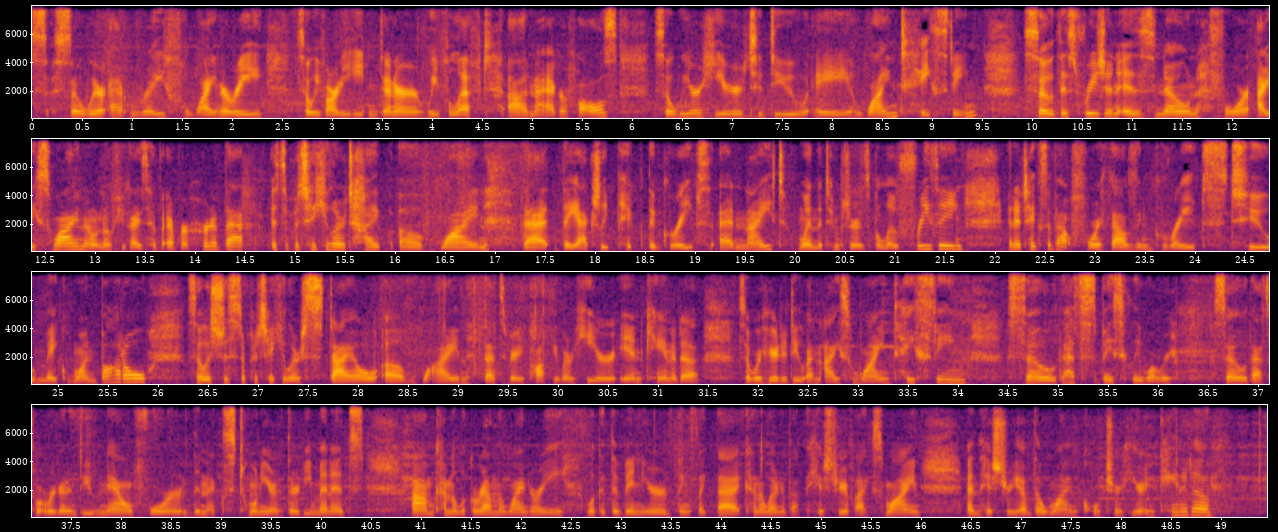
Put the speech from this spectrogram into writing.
So we're at Reif Winery. So we've already eaten dinner. We've left uh, Niagara Falls. So we are here to do a wine tasting. So this region is known for ice wine. I don't know if you guys have ever heard of that. It's a particular type of wine that they actually pick the grapes at night when the temperature is below freezing. And it takes about 4,000 grapes to make one bottle. So it's just a particular style of wine that's very popular here in Canada. So we're here to do an ice wine tasting. So that's basically what we're so that's what we're going to do now for the next 20 or 30 minutes. Um, kind of look around the winery, look at the vineyard, things like that. Kind of learn about the history of ice wine and the history of the wine culture here in Canada.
